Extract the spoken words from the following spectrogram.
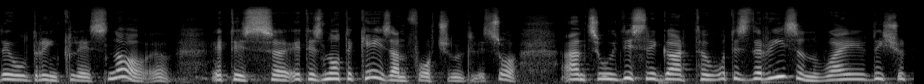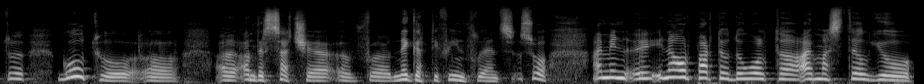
they will drink less. No, it is, uh, it is not the case, unfortunately. So, and so with this regard, uh, what is the reason why they should uh, go to under such a negative influence? So, I mean, in our part of the world, I must tell you,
